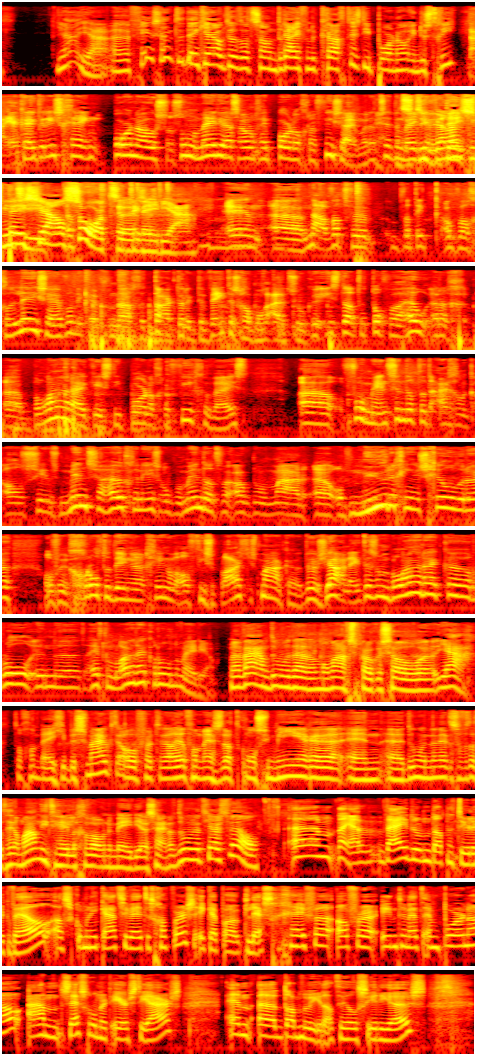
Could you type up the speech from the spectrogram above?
Ja, ja. Eh, Vincent, denk jij ook dat dat zo'n drijvende kracht is, die porno-industrie? Nou ja, kijk, er is geen porno's. Zonder media zou er geen pornografie zijn. Maar dat zit een Dat beetje in natuurlijk wel een speciaal soort eh, media. En eh, nou, wat, we, wat ik ook wel gelezen heb, want ik heb vandaag de taak dat ik de wetenschap mag uitzoeken, is dat het toch wel heel erg belangrijk is, die pornografie geweest. voor mensen dat het eigenlijk al sinds mensenheugen is. Op het moment dat we ook nog maar op muren gingen schilderen. Of in grotte dingen gingen we al vieze plaatjes maken. Dus ja, nee, het, is een belangrijke rol in de, het heeft een belangrijke rol in de media. Maar waarom doen we daar dan normaal gesproken zo, eh, ja, toch een beetje besmuikt over? Terwijl heel veel mensen dat consumeren. En eh, doen we dan net alsof dat helemaal niet hele gewone media zijn? Of doen we dat juist wel? Ehm, nou ja, wij doen dat natuurlijk wel als communicatiewetenschappers. Ik heb ook les gegeven over internet en porno aan 600 eerstejaars. En eh, dan doe je dat heel serieus.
